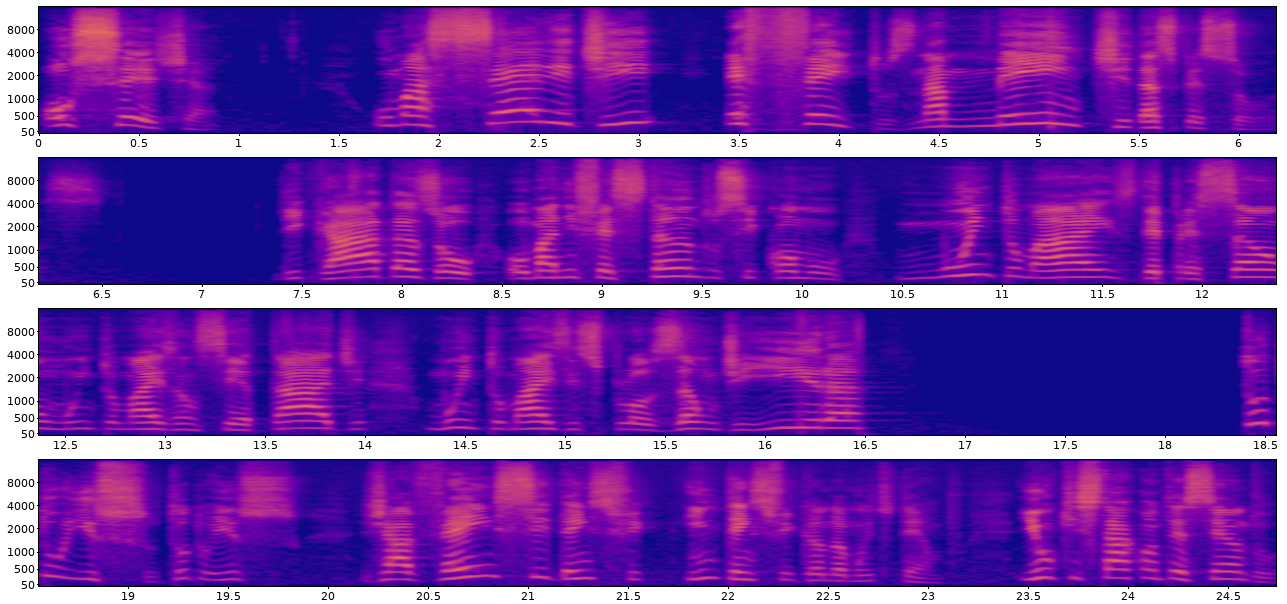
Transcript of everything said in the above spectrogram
Ou seja, uma série de efeitos na mente das pessoas, ligadas ou, ou manifestando-se como muito mais depressão, muito mais ansiedade, muito mais explosão de ira. Tudo isso, tudo isso já vem se intensificando há muito tempo. E o que está acontecendo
